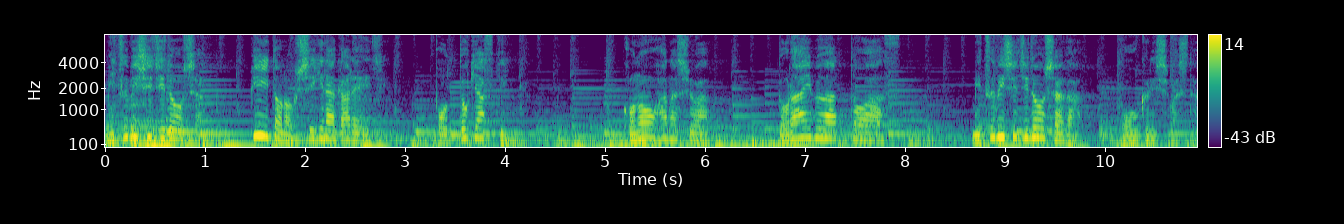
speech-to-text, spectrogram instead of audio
三菱自動車ピートの不思議なガレージポッドキャスティング。このお話はドライブアットアース三菱自動車がお送りしました。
